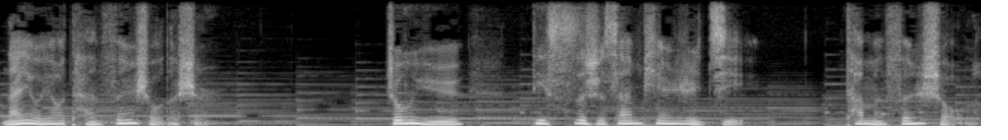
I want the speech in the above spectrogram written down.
男友要谈分手的事儿。终于，第四十三篇日记。他们分手了。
